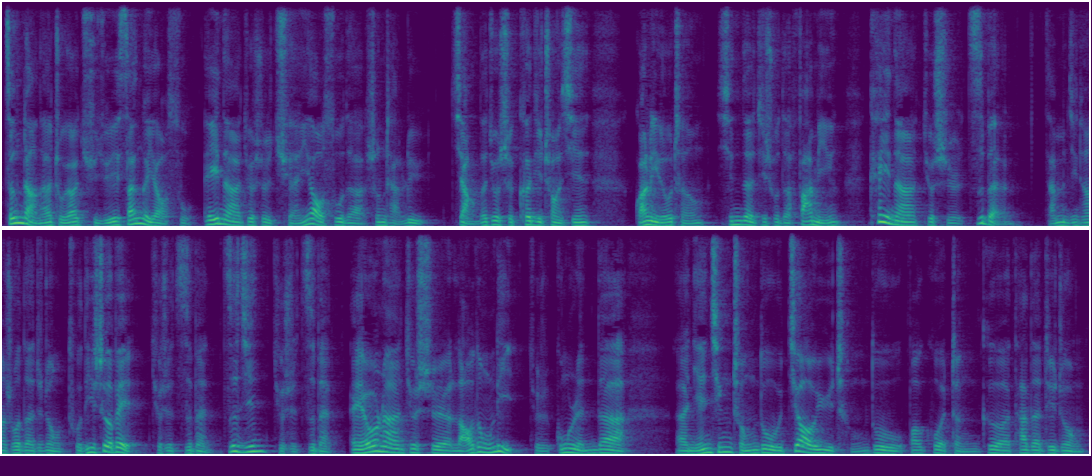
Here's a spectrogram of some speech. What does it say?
增长呢主要取决于三个要素，A 呢就是全要素的生产率，讲的就是科技创新。管理流程、新的技术的发明，K 呢就是资本，咱们经常说的这种土地设备就是资本，资金就是资本。L 呢就是劳动力，就是工人的呃年轻程度、教育程度，包括整个它的这种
